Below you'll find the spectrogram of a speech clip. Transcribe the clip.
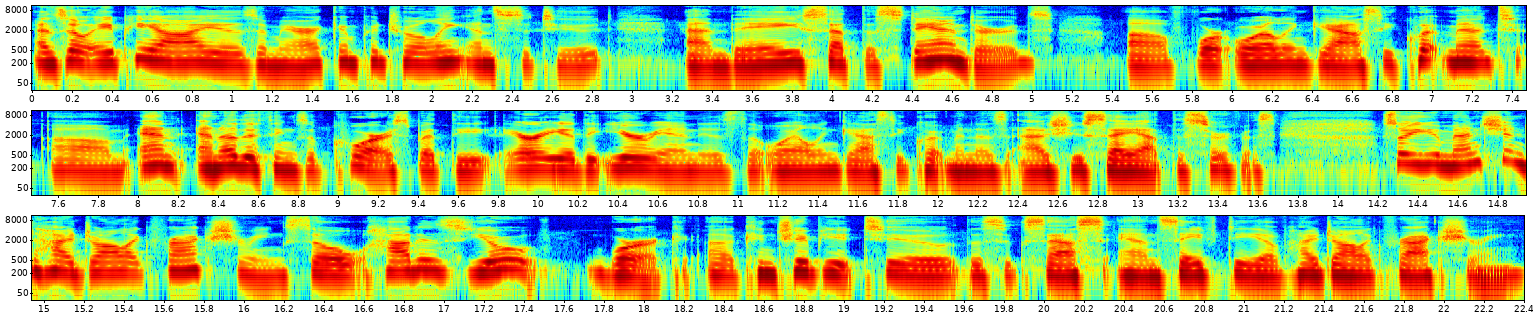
And so API is American Petroleum Institute, and they set the standards uh, for oil and gas equipment um, and, and other things, of course. But the area that you're in is the oil and gas equipment, as, as you say, at the surface. So you mentioned hydraulic fracturing. So, how does your work uh, contribute to the success and safety of hydraulic fracturing?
